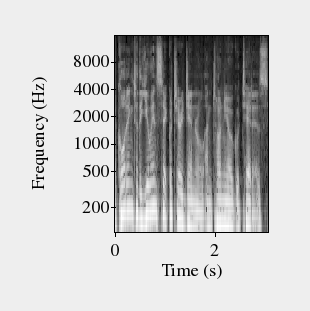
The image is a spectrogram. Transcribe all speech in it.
According to the UN Secretary General Antonio Guterres,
